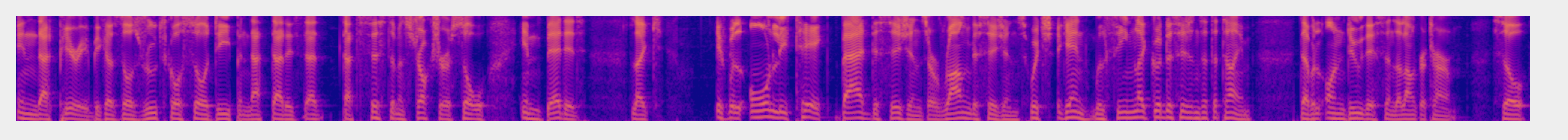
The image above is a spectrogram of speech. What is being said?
in that period because those roots go so deep and that that is that that system and structure is so embedded. Like it will only take bad decisions or wrong decisions which again will seem like good decisions at the time that will undo this in the longer term. So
